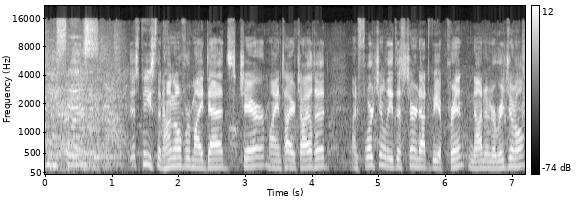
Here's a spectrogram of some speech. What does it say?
pieces. This piece that hung over my dad's chair my entire childhood, unfortunately, this turned out to be a print, not an original.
